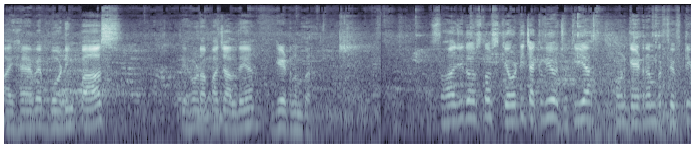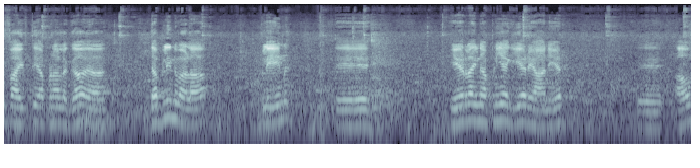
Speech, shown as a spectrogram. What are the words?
ਆਈ ਹੈਵ ਅ ਬੋਰਡਿੰਗ ਪਾਸ ਤੇ ਹੁਣ ਆਪਾਂ ਚੱਲਦੇ ਆਂ ਗੇਟ ਨੰਬਰ ਸੋ ਹਾਂਜੀ ਦੋਸਤੋ ਸਿਕਿਉਰਿਟੀ ਚੈੱਕ ਵੀ ਹੋ ਚੁੱਕੀ ਆ। ਹੁਣ ਗੇਟ ਨੰਬਰ 55 ਤੇ ਆਪਣਾ ਲੱਗਾ ਹੋਇਆ। ਡਬਲਿਨ ਵਾਲਾ ਪਲੇਨ ਤੇ 에ਅਰਲਾਈਨ ਆਪਣੀ ਹੈਗੀ ਆ ਰਿਆਨ 에ਅਰ ਤੇ ਆਓ,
